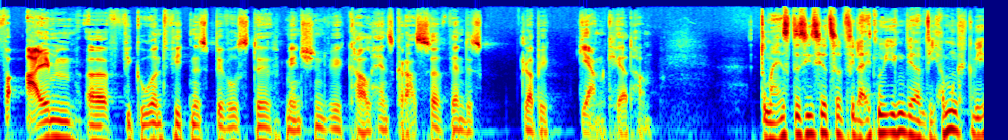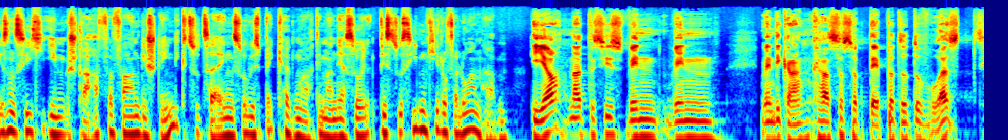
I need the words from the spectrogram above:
vor allem äh, figur- und fitnessbewusste Menschen wie Karl-Heinz Grasser werden das, glaube ich, gern gehört haben. Du meinst, das ist jetzt vielleicht nur irgendwie eine Werbung gewesen, sich im Strafverfahren geständig zu zeigen, so wie es Becker gemacht. Ich meine, er soll bis zu sieben Kilo verloren haben. Ja, na, das ist, wenn, wenn, wenn die Krankenkasse sagt, Deppert, du warst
